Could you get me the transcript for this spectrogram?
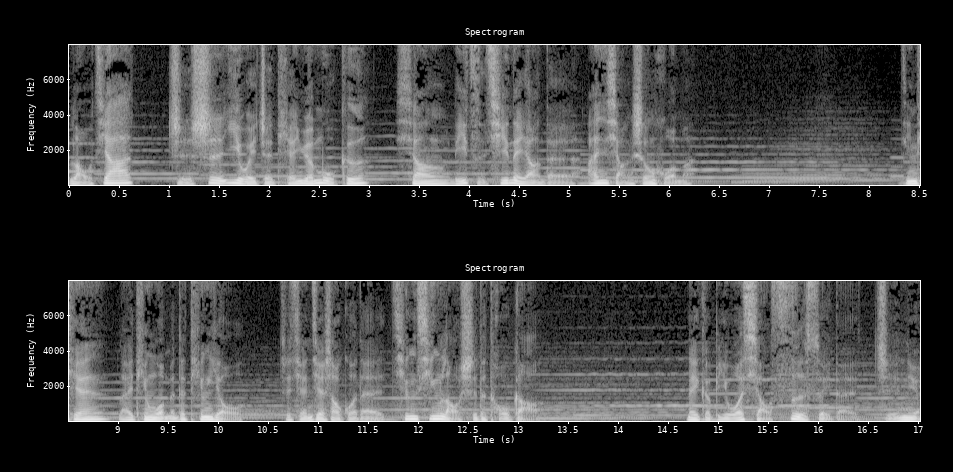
老家只是意味着田园牧歌，像李子柒那样的安详生活吗？今天来听我们的听友之前介绍过的清新老师的投稿。那个比我小四岁的侄女。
